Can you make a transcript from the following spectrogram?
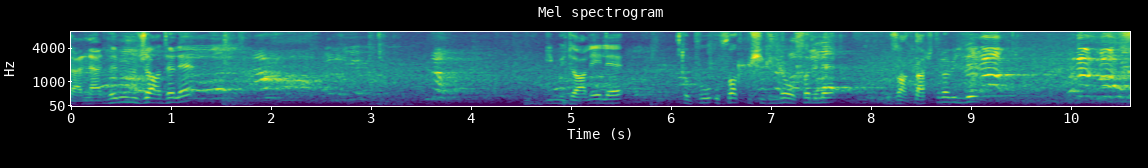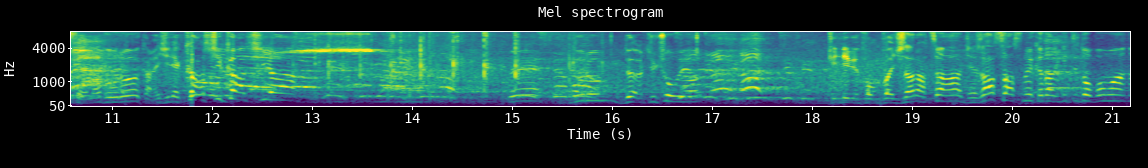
Tellerde bir mücadele. Bir müdahaleyle topu ufak bir şekilde olsa bile uzaklaştırabildi. Sola doğru kaleciyle karşı karşıya. Ve durum 4-3 oluyor. Şimdi bir pompacılar hata. Ceza sahasına kadar gitti top ama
